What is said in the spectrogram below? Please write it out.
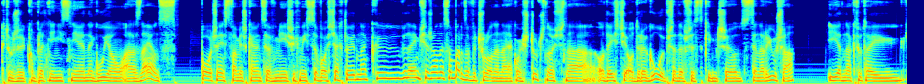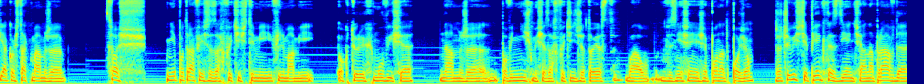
którzy kompletnie nic nie negują, a znając społeczeństwa mieszkające w mniejszych miejscowościach, to jednak y, wydaje mi się, że one są bardzo wyczulone na jakąś sztuczność, na odejście od reguły przede wszystkim, czy od scenariusza. I jednak tutaj jakoś tak mam, że coś nie potrafię się zachwycić tymi filmami, o których mówi się nam, że powinniśmy się zachwycić, że to jest wow, wzniesienie się ponad poziom. Rzeczywiście piękne zdjęcia, naprawdę,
